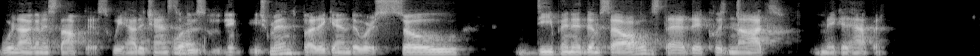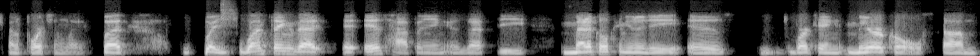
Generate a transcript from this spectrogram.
we're not going to stop this. We had a chance to right. do some impeachment, but again, they were so deep in it themselves that they could not make it happen. Unfortunately, but but one thing that is happening is that the medical community is working miracles um,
